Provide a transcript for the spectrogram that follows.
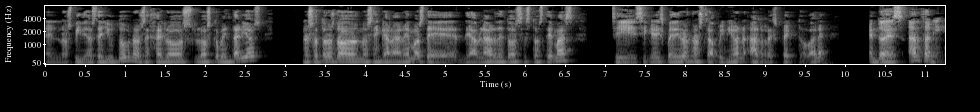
los vídeos de YouTube, nos dejáis los, comentarios. Nosotros nos encargaremos de, hablar de todos estos temas si, si queréis pediros nuestra opinión al respecto, ¿vale? Entonces, Anthony,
